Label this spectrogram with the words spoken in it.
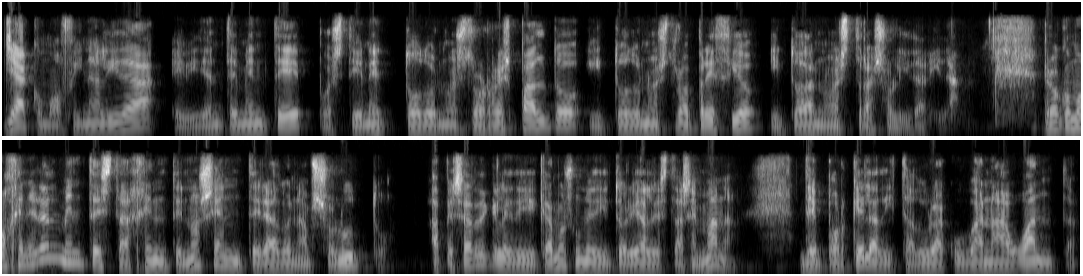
ya como finalidad, evidentemente, pues tiene todo nuestro respaldo y todo nuestro aprecio y toda nuestra solidaridad. Pero como generalmente esta gente no se ha enterado en absoluto, a pesar de que le dedicamos un editorial esta semana, de por qué la dictadura cubana aguanta,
